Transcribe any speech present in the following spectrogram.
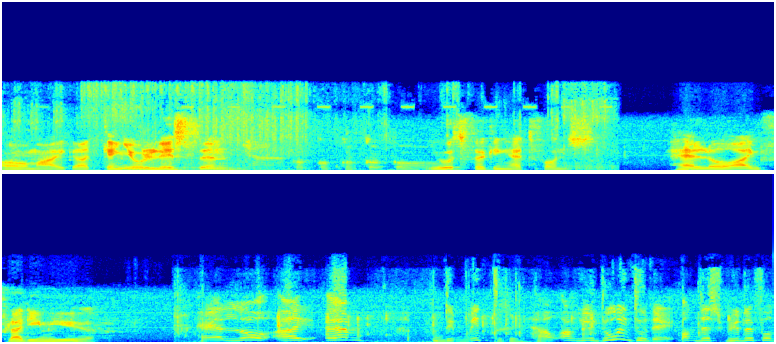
Oh my god, can you listen? Use fucking headphones. Hello, I'm Vladimir. Hello, I am Dimitri. How are you doing today on this beautiful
